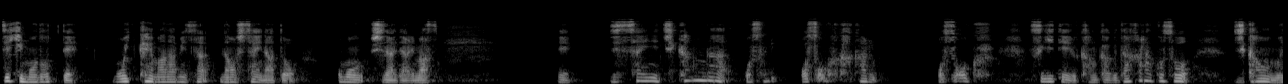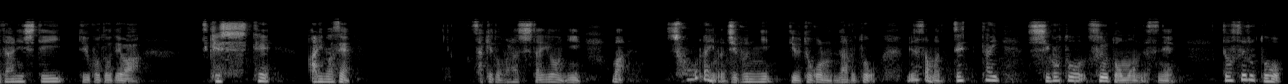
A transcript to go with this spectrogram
ぜひ戻って、もう一回学び直したいなと思う次第であります。で実際に時間が遅遅くかかる、遅く過ぎている感覚だからこそ、時間を無駄にしていいということでは決してありません。先ほどお話ししたように、まあ、将来の自分にっていうところになると、皆様絶対仕事をすると思うんですね。とすると、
